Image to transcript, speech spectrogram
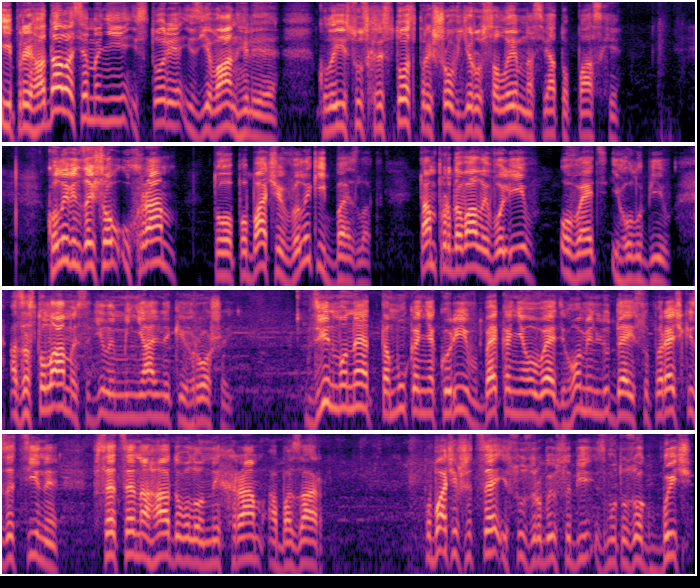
І пригадалася мені історія із Євангелія, коли Ісус Христос прийшов в Єрусалим на свято Пасхи. Коли він зайшов у храм, то побачив великий безлад. Там продавали волів, овець і голубів, а за столами сиділи міняльники грошей. Дзвін монет та мукання корів, бекання овець, гомін людей, суперечки за ціни все це нагадувало не храм, а базар. Побачивши це, Ісус зробив собі з мотузок бич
